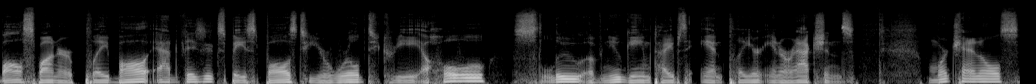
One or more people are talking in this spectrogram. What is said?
Ball spawner. Play ball, add physics based balls to your world to create a whole slew of new game types and player interactions. More channels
